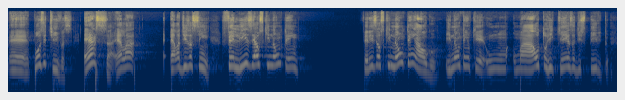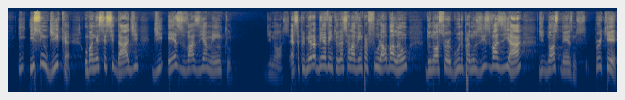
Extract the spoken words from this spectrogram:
é, positivas. Essa, ela, ela diz assim: feliz é os que não têm. Feliz é os que não têm algo. E não tem o quê? Um, uma auto-riqueza de espírito. E isso indica uma necessidade de esvaziamento de nós. Essa primeira bem-aventurança ela vem para furar o balão do nosso orgulho, para nos esvaziar de nós mesmos. Por quê?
